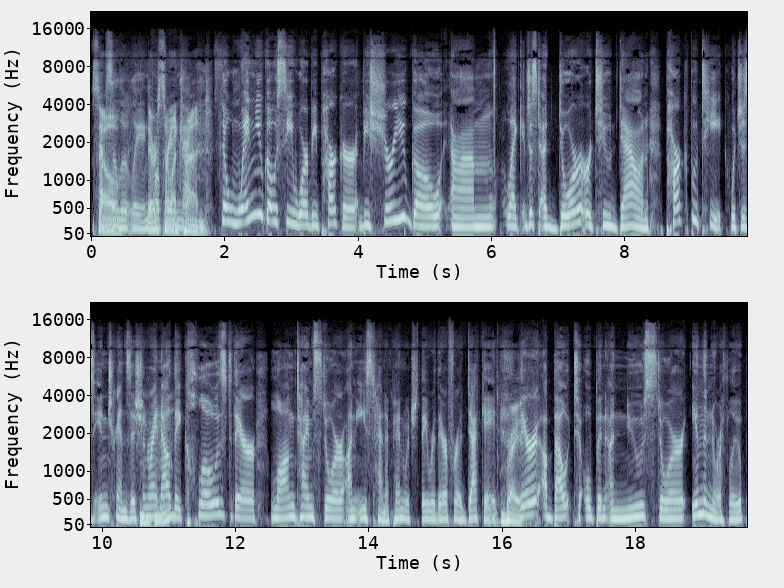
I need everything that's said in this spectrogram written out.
so absolutely. They're so on that. trend. So when you go see Warby Parker, be sure you go um, like just a door or two down. Parc Boutique, which is in transition right Mm-hmm. now, they closed their longtime store on East Hennepin, which they were there for a decade. Right. They're about to open a new store in the North Loop,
